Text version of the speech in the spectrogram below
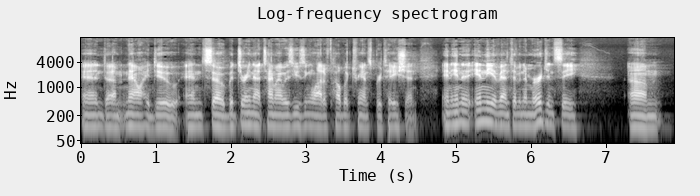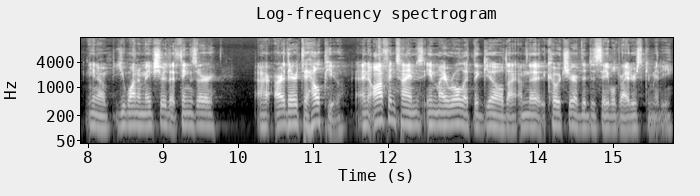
and um, now I do. And so, but during that time, I was using a lot of public transportation. And in a, in the event of an emergency, um, you know, you want to make sure that things are, are are there to help you. And oftentimes, in my role at the Guild, I'm the co-chair of the Disabled Writers Committee.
